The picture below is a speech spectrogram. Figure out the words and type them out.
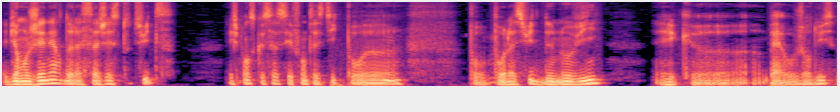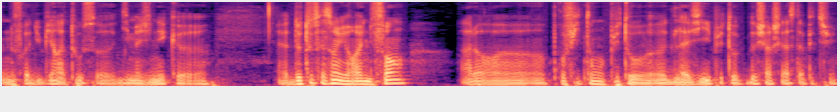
eh bien, on génère de la sagesse tout de suite. Et je pense que ça, c'est fantastique pour, euh, mm. pour, pour la suite de nos vies et que ben, aujourd'hui ça nous ferait du bien à tous euh, d'imaginer que euh, de toute façon il y aura une fin alors euh, profitons plutôt de la vie plutôt que de chercher à se taper dessus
